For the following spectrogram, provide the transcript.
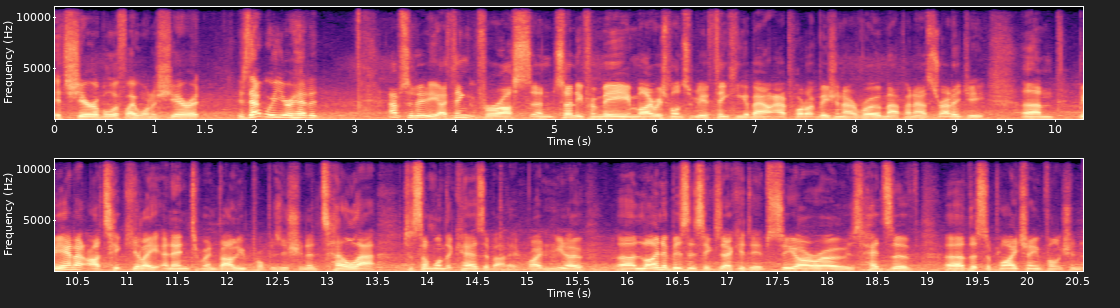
it's shareable if I want to share it. Is that where you're headed? Absolutely, I think for us, and certainly for me, my responsibility of thinking about our product vision, our roadmap, and our strategy, um, being able to articulate an end-to-end -end value proposition and tell that to someone that cares about it, right? Mm -hmm. You know, uh, line of business executives, CROs, heads of uh, the supply chain function,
